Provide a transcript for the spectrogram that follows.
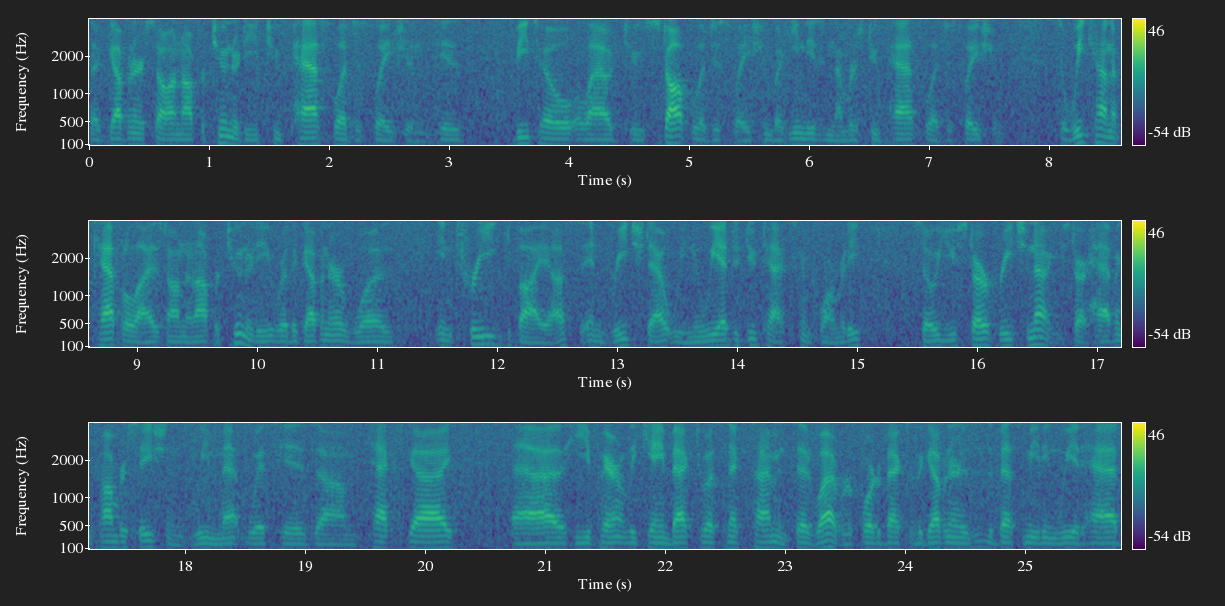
the governor saw an opportunity to pass legislation. His veto allowed to stop legislation, but he needed numbers to pass legislation. So we kind of capitalized on an opportunity where the governor was intrigued by us and reached out. We knew we had to do tax conformity. So you start reaching out, you start having conversations. We met with his um, tax guy, Uh, he apparently came back to us next time and said, "Wow!" Reported back to the governor, "This is the best meeting we had had.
